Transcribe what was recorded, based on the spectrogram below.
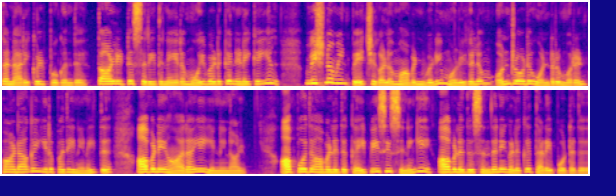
தன் அறைக்குள் புகுந்து தாளிட்டு சிறிது நேரம் ஓய்வெடுக்க நினைக்கையில் விஷ்ணுவின் பேச்சுகளும் அவன் விழிமொழிகளும் ஒன்றோடு ஒன்று முரண்பாடாக இருப்பதை நினைத்து அவனை ஆராய எண்ணினாள். அப்போது அவளது கைபேசி சினுங்கி அவளது சிந்தனைகளுக்கு தடை போட்டது.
